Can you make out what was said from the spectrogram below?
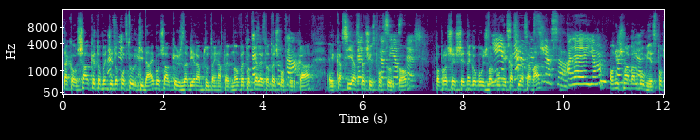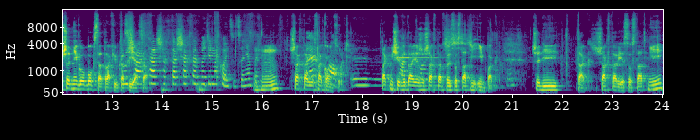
taką szalkę to będzie do powtórki daj, bo szalkę już zabieram tutaj na pewno. Wetokele to też powtórka? E, Casillas Te- też jest Casillas powtórką. też. Poproszę jeszcze jednego, bo już w albumie Casillasa masz. Ale ja mam On już ma w albumie, z poprzedniego boksa trafił Tu Casillasa. Szachtar, Szachtar, Szachtar będzie na końcu, co nie? Pewnie. Mhm. Szachtar jest na końcu. Zobacz. y, Tak mi się wydaje, że Szachtar to jest ostatni impact. Czyli tak, Szachtar jest ostatni.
